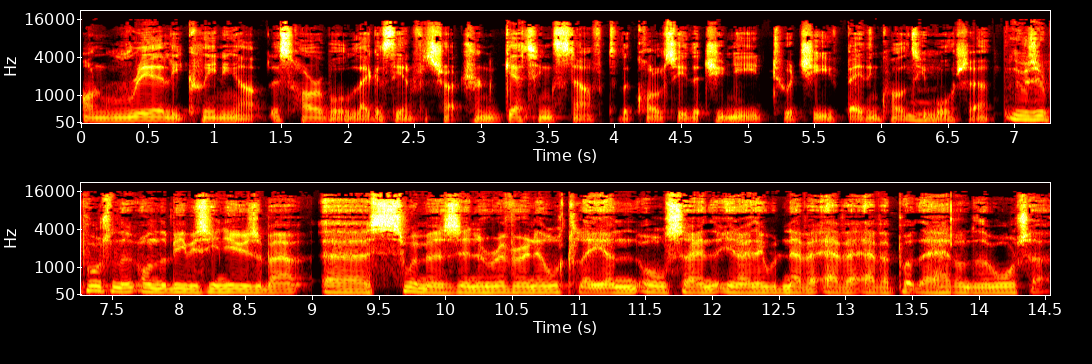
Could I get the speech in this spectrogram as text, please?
on really cleaning up this horrible legacy infrastructure and getting stuff to the quality that you need to achieve bathing quality mm. water? There was a report on the, on the BBC News about uh, swimmers in a river in Ilkley and all saying that, you know, they would never, ever, ever put their head under the water.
